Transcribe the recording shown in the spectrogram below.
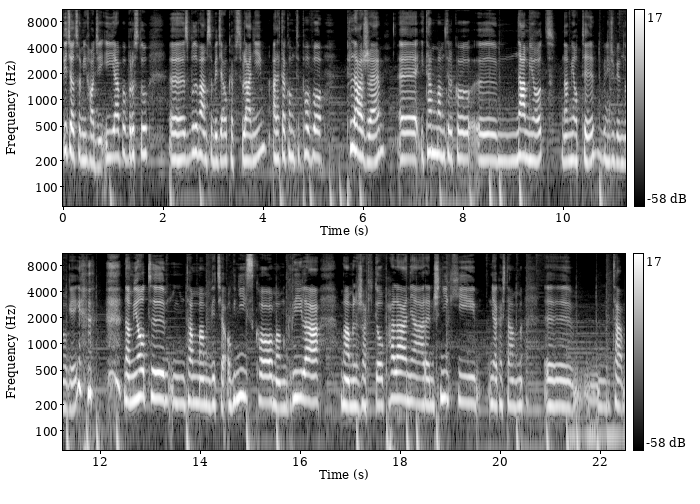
wiecie o co mi chodzi. I ja po prostu y, zbudowałam sobie działkę w Sulani, ale taką typowo plażę, i tam mam tylko namiot, namioty w liczbie mnogiej, namioty, mm, tam mam, wiecie, ognisko, mam grilla, mam leżaki do opalania, ręczniki, jakaś tam tam,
